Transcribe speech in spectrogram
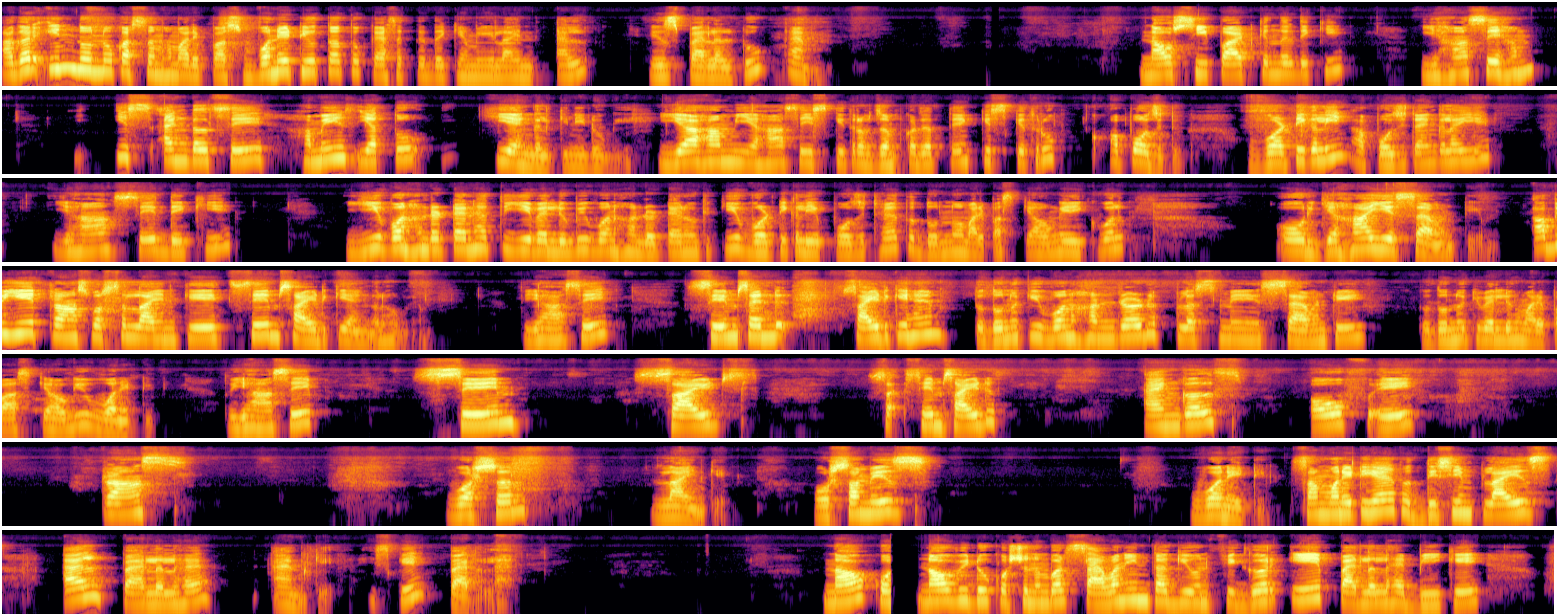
अगर इन दोनों का सम हमारे पास वन एटी होता तो कह सकते थे कि हम ये line L is parallel to M now C part के अंदर देखिए, यहाँ से हम इस एंगल से हमें या तो ये एंगल की नीड होगी, या हम यहाँ से इसकी तरफ़ जंप कर जाते हैं किसके through opposite vertically opposite angle है ये। यहाँ से देखिए, ये 110 है तो ये वैल्यू भी 110 हो, क्योंकि ये वर्टिकली अपोजिट है तो दोनों हमारे पास क्या होंगे? इक्वल और यहाँ ये 70 अब ये ट्रांसवर्सल लाइन के सेम साइड के एंगल हो गए। तो यहाँ से सेम साइड के हैं। तो दोनों की वन हंड्रेड प्लस में सेवेंटी तो दोनों की वैल्यू हमारे पास क्या होगी? वन एट्टी तो यहाँ से same sides same side angles of a transversal line के. और सम इज़ 180 सम 180 है तो दिस इंप्लाइज एल पैरेलल है एम के, इसके पैरल है now now we do question number seven in the given figure A parallel है B के.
